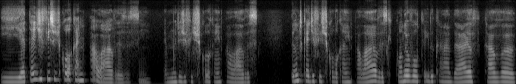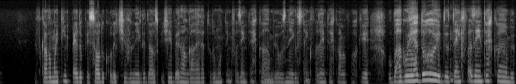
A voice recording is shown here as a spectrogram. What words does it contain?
E é até difícil de colocar em palavras, assim. É muito difícil de colocar em palavras. Tanto que é difícil de colocar em palavras que quando eu voltei do Canadá eu ficava eu ficava muito em pé do pessoal do coletivo negro da USP de Ribeirão. Galera, todo mundo tem que fazer intercâmbio. Os negros têm que fazer intercâmbio, porque o bagulho é doido, tem que fazer intercâmbio.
